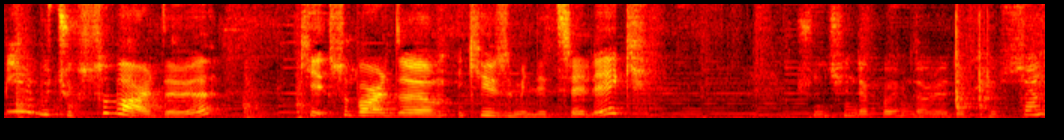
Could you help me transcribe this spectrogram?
Bir buçuk su bardağı ki su bardağım 200 mililitrelik. Şunun içinde koyayım da öyle dökülsün.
